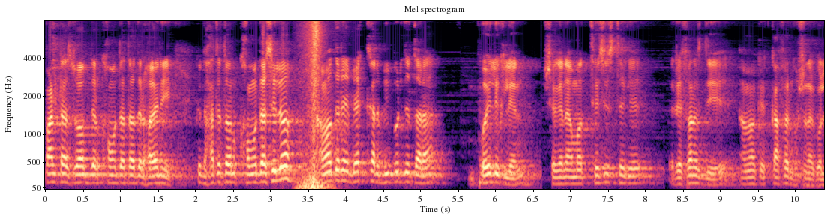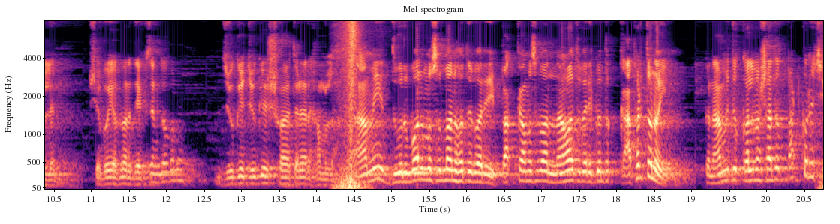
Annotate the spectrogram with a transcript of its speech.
পাল্টা জবাব দেওয়ার ক্ষমতা তাদের হয়নি। কিন্তু হাতে তখন ক্ষমতা ছিল। আমাদের এই ব্যাখ্যার বিপরীতে তারা বই লিখলেন, সেখানে আমার থেসিস থেকে রেফারেন্স দিয়ে আমাকে কাফের ঘোষণা করলেন। সে বই আপনারা দেখেছেন কখনো? যুগে যুগে শয়তানের হামলা। আমি দুর্বল মুসলমান হতে পারি, পাক্কা মুসলমান না হতে পারি, কিন্তু কাফের তো নই। কারণ আমি তো কলমা সাদত পাঠ করেছি।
